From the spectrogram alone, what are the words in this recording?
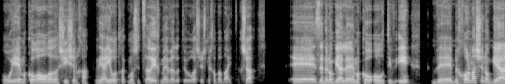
הוא יהיה מקור האור הראשי שלך, ויעיר אותך כמו שצריך, מעבר לתאורה שיש לך בבית. עכשיו, אה, זה בנוגע למקור אור טבעי, ובכל מה שנוגע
